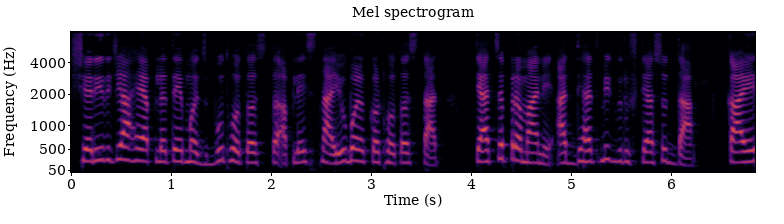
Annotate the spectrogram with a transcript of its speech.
शरीर जे आहे आपलं ते मजबूत होत असतं आपले स्नायू बळकट होत असतात. त्याचप्रमाणे आध्यात्मिकदृष्ट्यासुद्धा काळे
